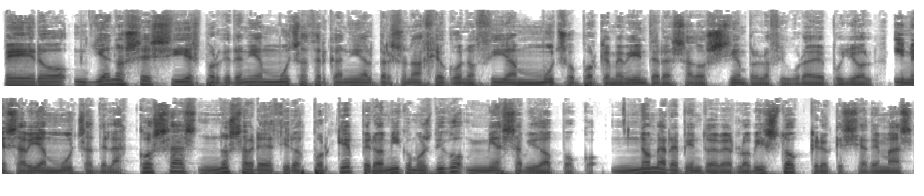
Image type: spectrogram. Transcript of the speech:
pero ya no sé si es porque tenía mucha cercanía al personaje o conocía mucho porque me había interesado siempre la figura de Puyol y me sabía muchas de las cosas. No sabré deciros por qué, pero a mí, como os digo, me ha sabido a poco. No me arrepiento de haberlo visto. Creo que si además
